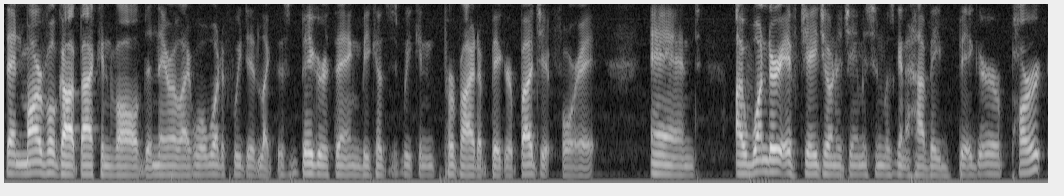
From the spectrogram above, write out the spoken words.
then marvel got back involved and they were like well what if we did like this bigger thing because we can provide a bigger budget for it? And I wonder if J. Jonah Jameson was going to have a bigger part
